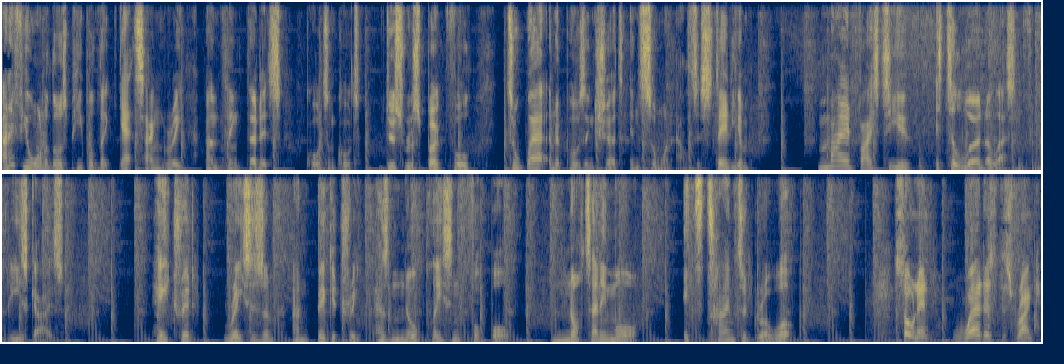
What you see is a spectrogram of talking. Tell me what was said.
And if you're one of those people that gets angry and think that it's quote unquote disrespectful to wear an opposing shirt in someone else's stadium, my advice to you is to learn a lesson from these guys. Hatred, racism, and bigotry has no place in football. Not anymore. It's time to grow up. So, where does this rank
